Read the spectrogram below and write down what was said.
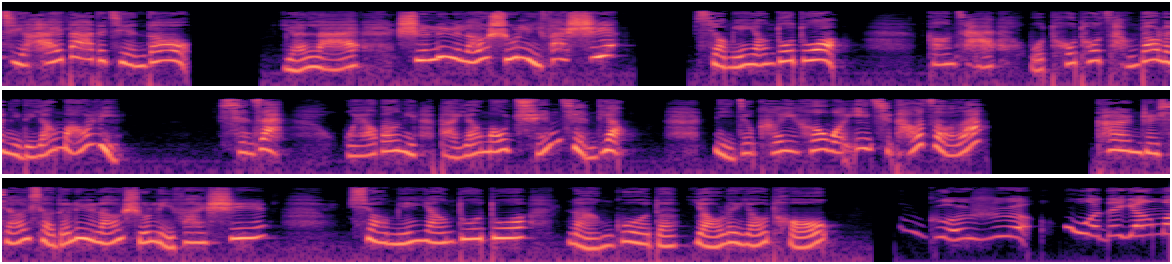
己还大的剪刀，原来是绿老鼠理发师。小绵羊多多。刚才我偷偷藏到了你的羊毛里，现在我要帮你把羊毛全剪掉，你就可以和我一起逃走啦。看着小小的绿老鼠理发师，小绵羊多多难过的摇了摇头。可是我的羊毛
